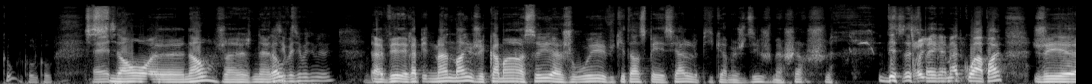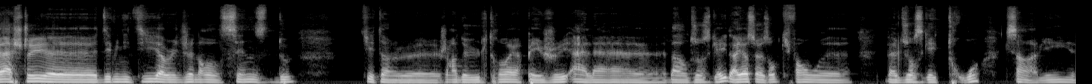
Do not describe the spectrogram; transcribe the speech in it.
Cool, cool, cool. Euh, Sinon, euh, non, j'en ai un autre. Vas-y, vas-y, vas-y. rapidement, même, j'ai commencé à jouer, vu qu'il était en spécial, puis comme je dis, je me cherche désespérément de quoi faire. J'ai acheté Divinity Original Sins 2 qui est un euh, genre de ultra RPG à la euh, Baldur's Gate. D'ailleurs, c'est eux autres qui font euh, Baldur's Gate 3, qui s'en vient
